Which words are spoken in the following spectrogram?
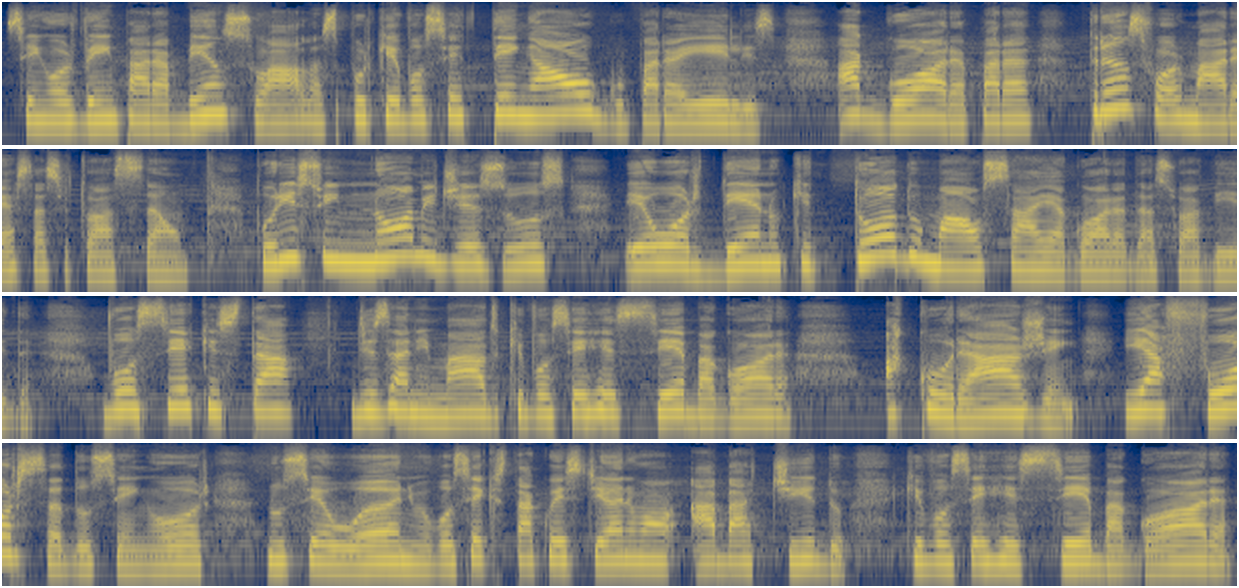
Senhor, vem para abençoá-las, porque você tem algo para eles agora para transformar essa situação. Por isso, em nome de Jesus, eu ordeno que todo mal saia agora da sua vida. Você que está desanimado, que você receba agora a coragem e a força do Senhor no seu ânimo. Você que está com este ânimo abatido, que você receba agora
